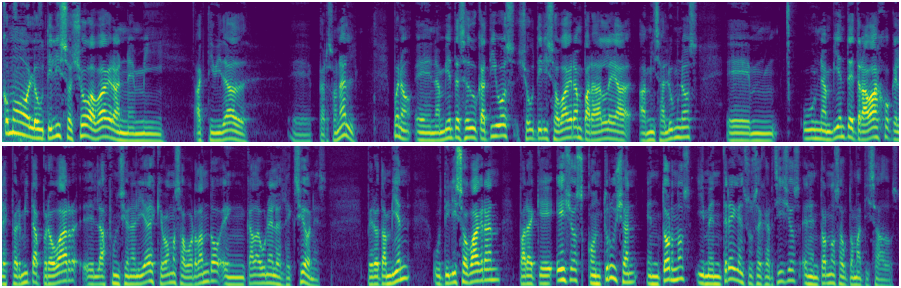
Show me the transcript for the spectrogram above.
Cómo lo utilizo yo a Vagrant en mi actividad eh, personal? Bueno, en ambientes educativos yo utilizo Vagrant para darle a, mis alumnos em, un ambiente de trabajo que les permita probar eh, las funcionalidades que vamos abordando en cada una de las lecciones. Pero también utilizo Vagrant para que ellos construyan entornos y me entreguen sus ejercicios en entornos automatizados.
